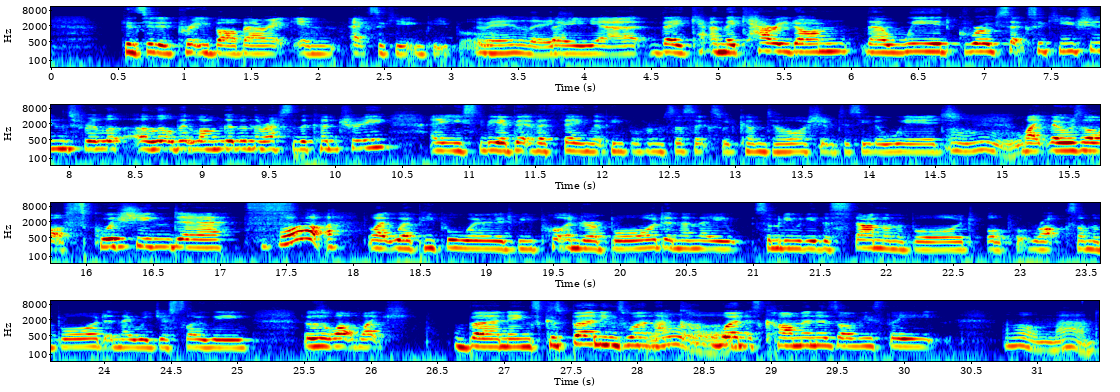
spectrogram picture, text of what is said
considered pretty barbaric in executing people. Really? They uh, they ca- and they carried on their weird, gross executions for a, little bit longer than the rest of the country, and it used to be a bit of a thing that people from Sussex would come to Horsham to see the weird. Ooh. Like there was a lot of squishing deaths, What? like where people would be put under a board, and then they somebody would either stand on the board or put rocks on the board, and they would just slowly. There was a lot of like burnings because burnings weren't that co- weren't as common as obviously Oh man.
